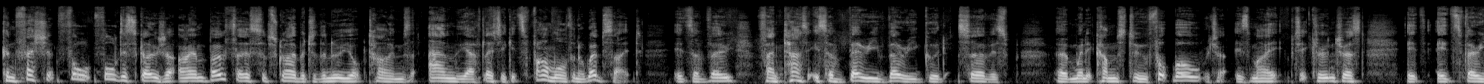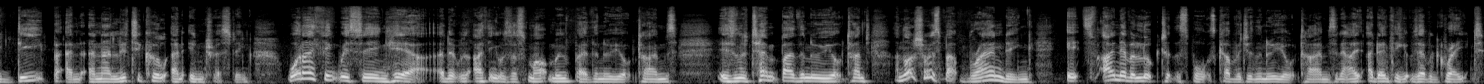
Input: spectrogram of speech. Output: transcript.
confession, full full disclosure, I am both a subscriber to the New York Times and the Athletic. It's far more than a website. It's a very fantastic. It's a very very good service um, when it comes to football, which is my particular interest. It's it's very deep and analytical and interesting. What I think we're seeing here, and it was I think it was a smart move by the New York Times, is an attempt by the New York Times. I'm not sure it's about branding. It's I never looked at the sports coverage in the New York Times, and I, I don't think it was ever great.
